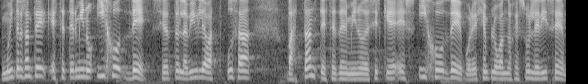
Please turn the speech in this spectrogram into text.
Muy interesante este término hijo de, ¿cierto? En la Biblia usa bastante este término, decir que es hijo de. Por ejemplo, cuando Jesús le dice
